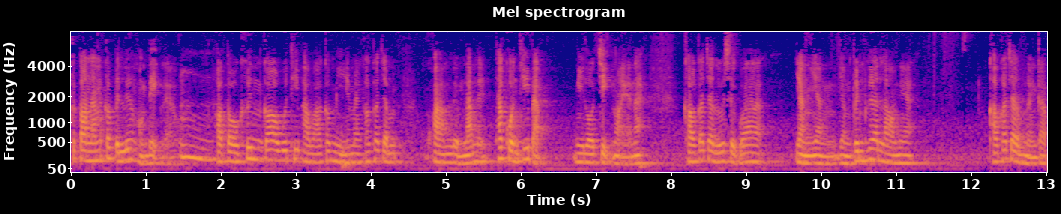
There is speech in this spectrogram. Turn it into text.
ก็ตอนนั้นก็เป็นเรื่องของเด็กแล้วอืมพอโตขึ้นก็วุฒิภาวะก็มีใช่ไหมเขาก็จะความเหลื่อมล้ำในถ้าคนที่แบบมีโลจิกหน่อยอะนะ เขาก็จะรู้สึกว่าอย่างอย่างอย่างเพื่อนๆเราเนี่ยเขาก็จะเหมือนกับ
